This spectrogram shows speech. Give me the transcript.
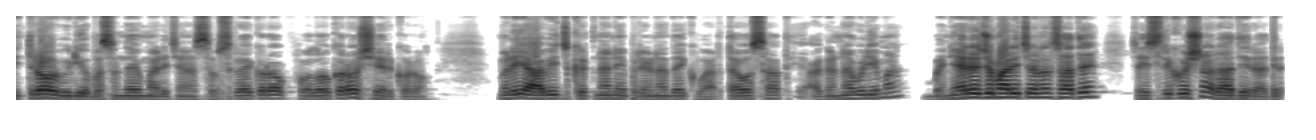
મિત્રો, વીડિયો પસંદ આવે મારી ચેનલ સબસ્ક્રાઈબ કરો, ફોલો કરો, શેર કરો. મળીએ આવી જ ઘટનાને પ્રેરણાદાયક વાર્તાઓ સાથે આગળના વિડીયોમાં. બન્યા રહેજો મારી ચેનલ સાથે. જય શ્રી કૃષ્ણ. રાધે રાધે.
